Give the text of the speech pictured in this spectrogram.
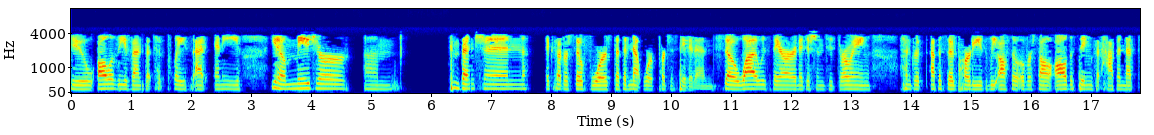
to all of the events that took place at any, you know, major um, convention, et cetera, so forth that the network participated in. So while I was there, in addition to throwing 100th episode parties, we also oversaw all the things that happened at the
